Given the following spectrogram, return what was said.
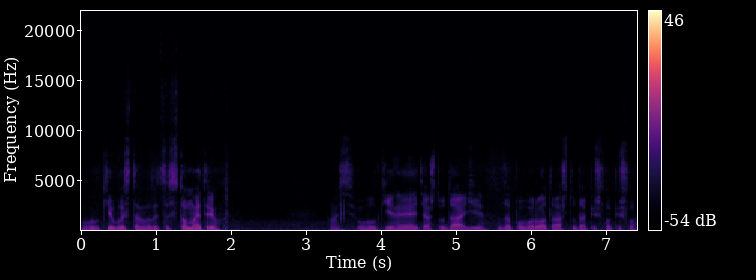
уголки виставили це 100 метрів. Ось уголки геть аж туди і за поворот аж туди пішло, пішло.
